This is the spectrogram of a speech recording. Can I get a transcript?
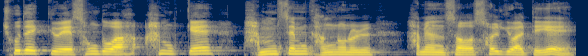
초대교회 성도와 함께 밤샘 강론을 하면서 설교할 때에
